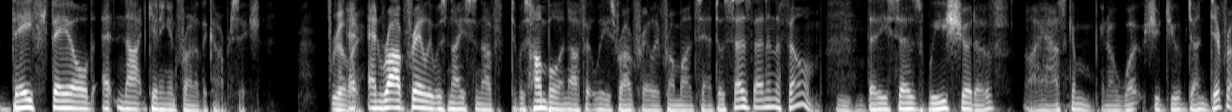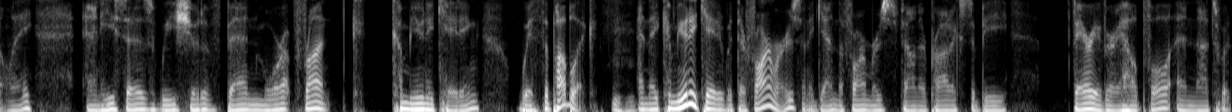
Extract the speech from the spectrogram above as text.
they failed at not getting in front of the conversation. Really? And, and, Robb Fraley was nice enough, to, was humble enough at least. Robb Fraley from Monsanto says that in the film, mm-hmm. that he says we should have. I ask him, you know, what should you have done differently? And he says we should have been more upfront c- communicating with the public. Mm-hmm. And they communicated with their farmers. And again, the farmers found their products to be very, very helpful. And that's what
